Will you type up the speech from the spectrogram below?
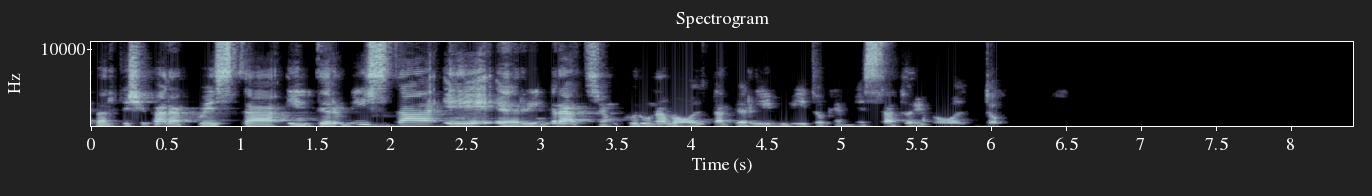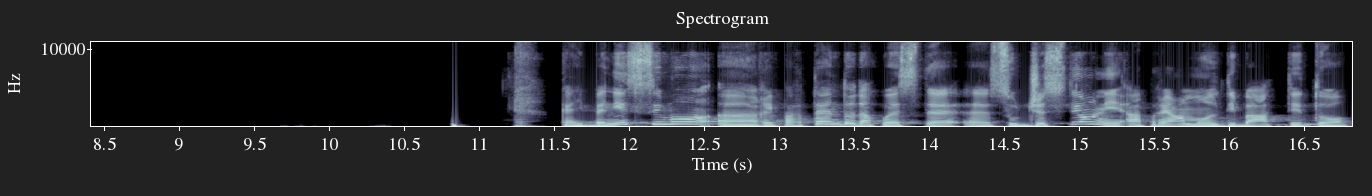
partecipare a questa intervista intervista e eh, ringrazio ancora una volta per l'invito che mi è stato rivolto. Benissimo. Uh, ripartendo da queste uh, suggestioni, apriamo il dibattito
